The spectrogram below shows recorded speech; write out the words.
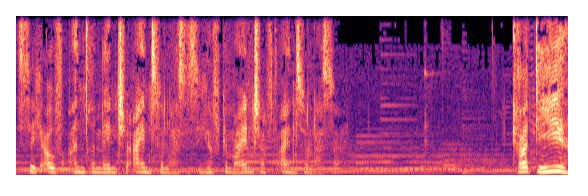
sich auf andere Menschen einzulassen, sich auf Gemeinschaft einzulassen. Gerade die,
